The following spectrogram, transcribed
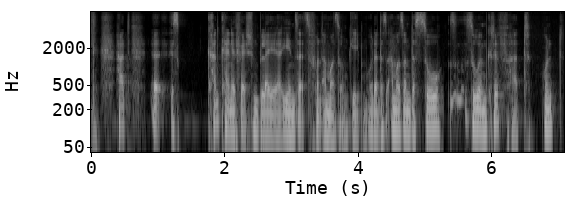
hat, äh, es kann keine Fashion Player jenseits von Amazon geben oder dass Amazon das so, so im Griff hat. Und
